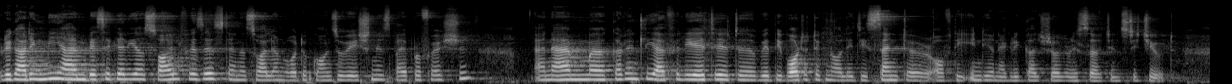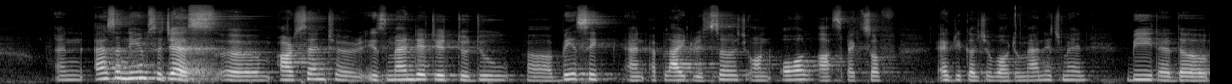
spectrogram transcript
regarding me, I'm basically a soil physicist and a soil and water conservationist by profession and I'm uh, currently affiliated uh, with the Water Technology Center of the Indian Agricultural Research Institute. And as the name suggests, um, our center is mandated to do uh, basic and applied research on all aspects of agriculture water management, be it at the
